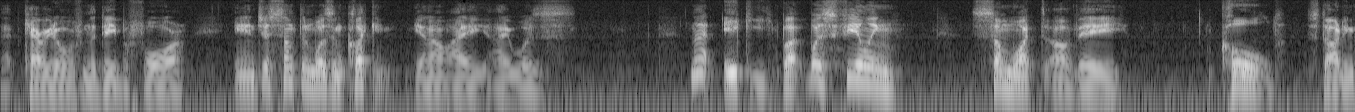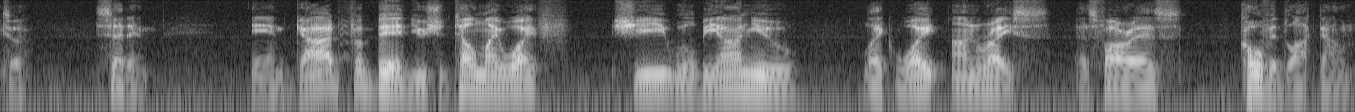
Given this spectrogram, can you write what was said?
that carried over from the day before, and just something wasn't clicking. You know, I I was not achy, but was feeling somewhat of a cold starting to set in. And God forbid you should tell my wife, she will be on you like white on rice as far as COVID lockdown.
